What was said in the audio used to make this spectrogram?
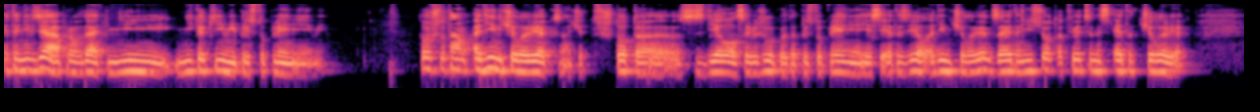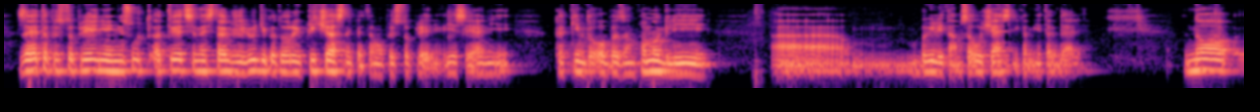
Это нельзя оправдать ни, никакими преступлениями. То, что там один человек, значит, что-то сделал, совершил какое-то преступление, если это сделал один человек, за это несет ответственность этот человек. За это преступление несут ответственность также люди, которые причастны к этому преступлению, если они каким-то образом помогли, а, были там соучастниками и так далее. Но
